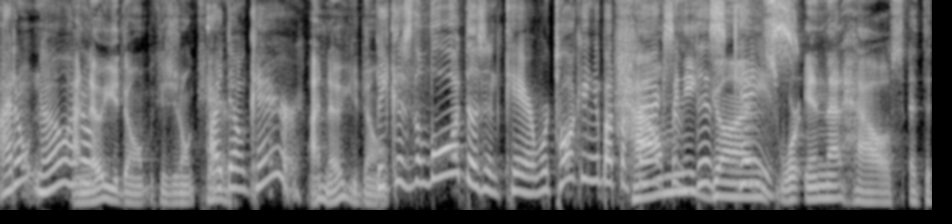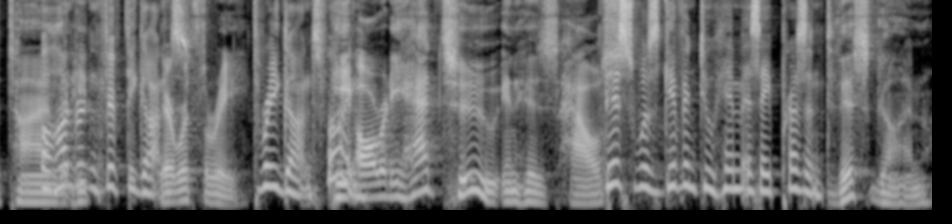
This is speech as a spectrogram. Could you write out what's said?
I don't know. I, I, don't, know you don't because you don't care. I don't care I know you don't. because the law doesn't care. We're talking about the How facts many of this guns case. were in that house at the time? that he- 150 guns. there were three. three guns. Fine. He already had two in his house. this was given to him as a present. This gun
